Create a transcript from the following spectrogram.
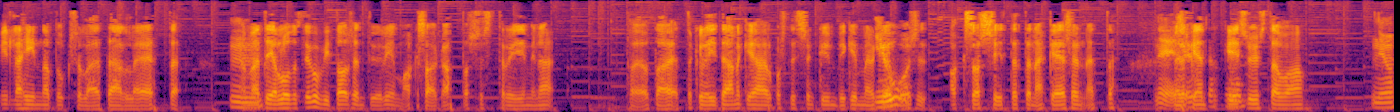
millä hinnatuksella ja tälleen, että Mm. mä en tiedä, luultavasti joku vitosen tyyliin maksaa katsoa se striiminä tai jotain, että kyllä itse ainakin ihan helposti sen kympikin melkein Juu. voisi maksaa siitä, että näkee sen, että Ei melkein toki syystä vaan. Joo,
